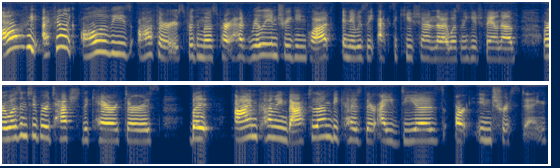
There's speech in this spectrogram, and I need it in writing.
All of the I feel like all of these authors for the most part had really intriguing plots and it was the execution that I wasn't a huge fan of or I wasn't super attached to the characters, but I'm coming back to them because their ideas are interesting.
